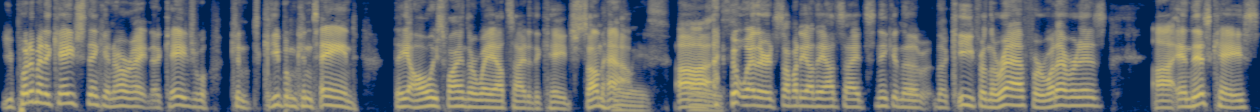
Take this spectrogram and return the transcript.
you put them in a cage thinking, all right, the cage will con- keep them contained. They always find their way outside of the cage somehow. Always. Uh, always. whether it's somebody on the outside sneaking the, the key from the ref or whatever it is. Uh, in this case,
